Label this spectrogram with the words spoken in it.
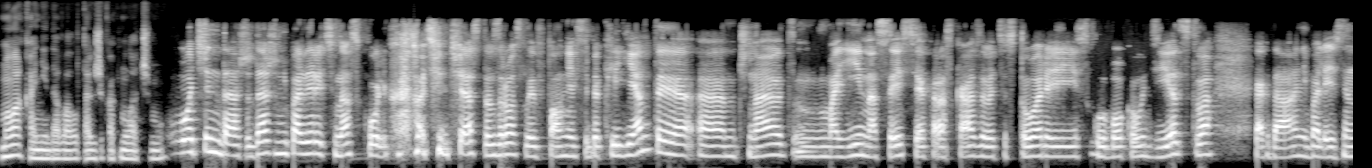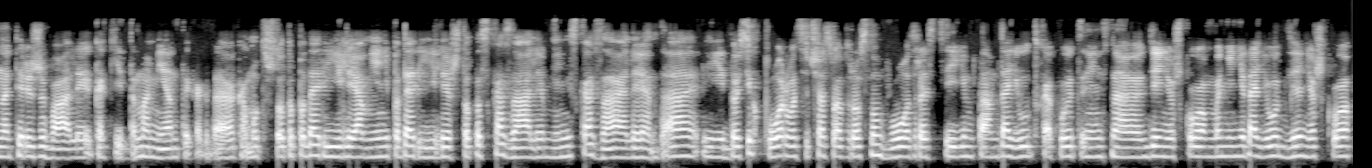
молока не давала, так же, как младшему. Очень даже, даже не поверите, насколько. Очень часто взрослые вполне себе клиенты э, начинают мои на сессиях рассказывать истории из глубокого детства, когда они болезненно переживали какие-то моменты, когда кому-то что-то подарили, а мне не подарили, что-то сказали, мне не сказали, да, и до сих пор вот сейчас во взрослом возрасте им там дают какую-то, я не знаю, денежку, мне не дают денежку.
